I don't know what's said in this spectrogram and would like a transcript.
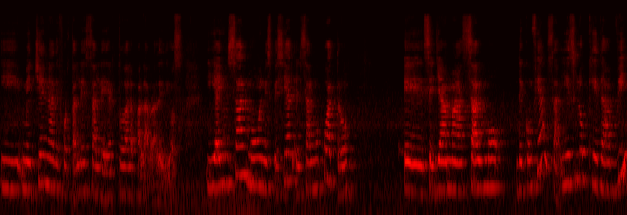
y me llena de fortaleza leer toda la palabra de Dios. Y hay un salmo en especial, el Salmo 4, eh, se llama Salmo de confianza. Y es lo que David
